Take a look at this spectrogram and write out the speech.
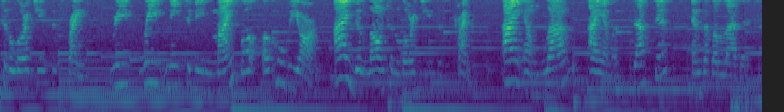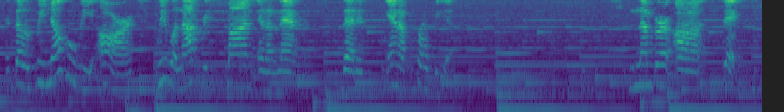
to the Lord Jesus Christ. We, we need to be mindful of who we are. I belong to the Lord Jesus Christ. I am loved, I am accepted, and the beloved. And so if we know who we are, we will not respond in a manner that is inappropriate. Number uh, six,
